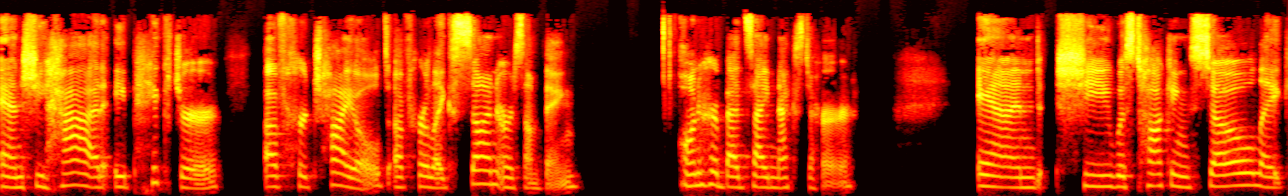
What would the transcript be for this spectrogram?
And she had a picture of her child, of her like son or something on her bedside next to her. And she was talking so like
